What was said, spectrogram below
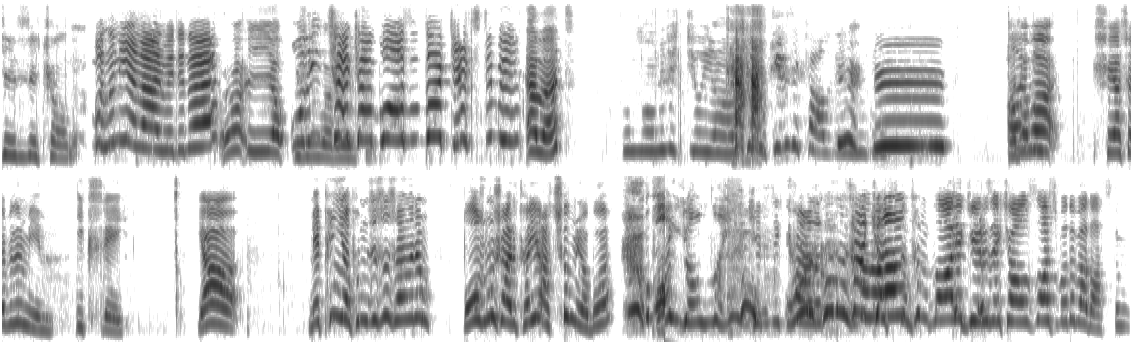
Gerizekalı. Bana niye vermedin ha? Aa, iyi yapmışım. Onu içerken boğazından geçti mi? Evet. Allah'ım evet diyor ya. Çok Gerizekalı değil mi? Acaba şey açabilir miyim? X-ray. Ya map'in yapımcısı sanırım bozmuş haritayı açılmıyor bu. Ay Allah'ım gerizekalı. Sanki altın lale gerizekalısı açmadı ben açtım.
